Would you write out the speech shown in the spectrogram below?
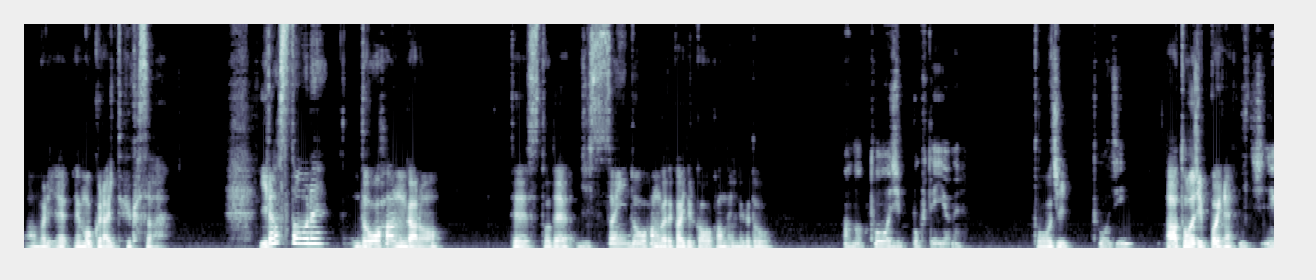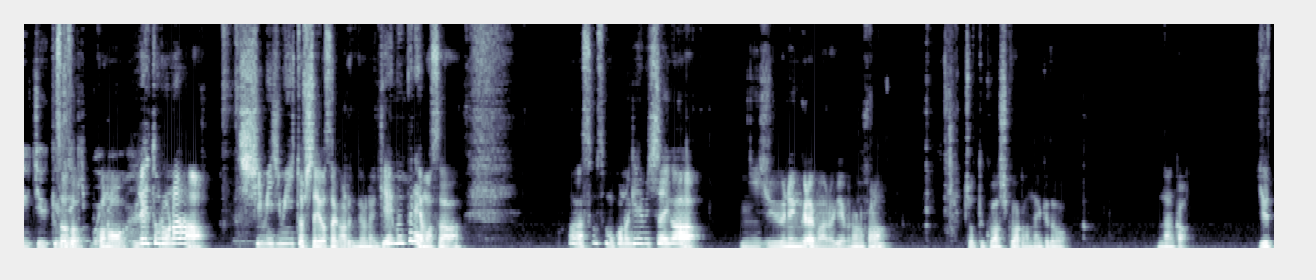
あんまりエエモくないというかさ。イラストもね、銅版画のテイストで、実際に銅版画で描いてるかわかんないんだけど、あの、当時っぽくていいよね。当時当時あ、当時っぽいね。?19 世紀っぽい。そうそう。この、レトロな、しみじみとした良さがあるんだよね。ゲームプレイもさ、まあそもそもこのゲーム自体が20年ぐらい前のゲームなのかなちょっと詳しくわかんないけど、なんか、ゆっ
